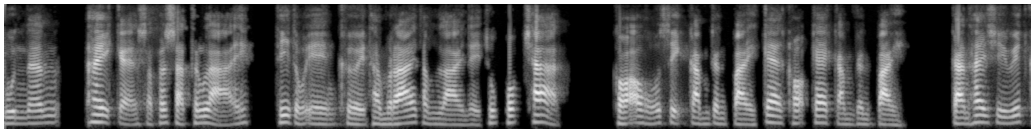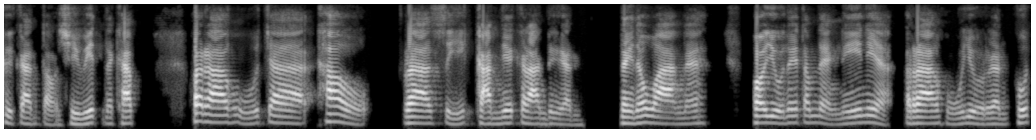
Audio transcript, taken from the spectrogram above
บุญนั้นให้แก่สรรพสัตว์ทั้งหลายที่ตัวเองเคยทำร้ายทำลายในทุกภพชาติ ขอเอาโหสิกรรมกันไป แก้เคราะห์แก้กรรมกันไป การให้ชีวิตคือการต่อชีวิตนะครับ พระราหูจะเข้าราศีกันเนี่ยกลางเดือนในนวางนะ พออยู่ในตำแหน่งนี้เนี่ย ราหูอยู่เรือนพุธ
